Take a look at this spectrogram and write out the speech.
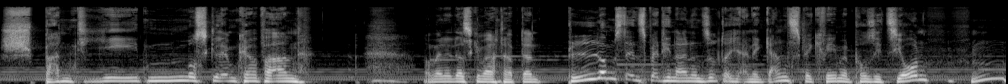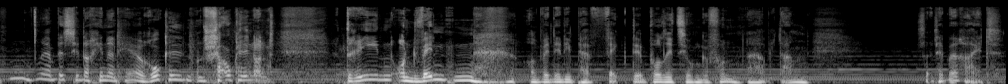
Spannt jeden Muskel im Körper an. Und wenn ihr das gemacht habt, dann plumpst ins Bett hinein und sucht euch eine ganz bequeme Position. Hm, ein bisschen noch hin und her ruckeln und schaukeln und drehen und wenden. Und wenn ihr die perfekte Position gefunden habt, dann seid ihr bereit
